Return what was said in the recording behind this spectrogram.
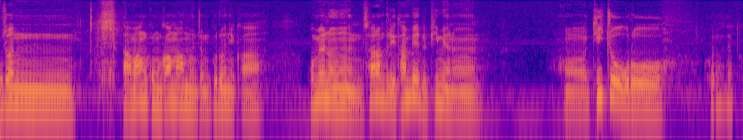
우선 나만 공감하면 좀 그러니까 보면은 사람들이 담배를 피면은 어, 뒤쪽으로 뭐라 해야 될까?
